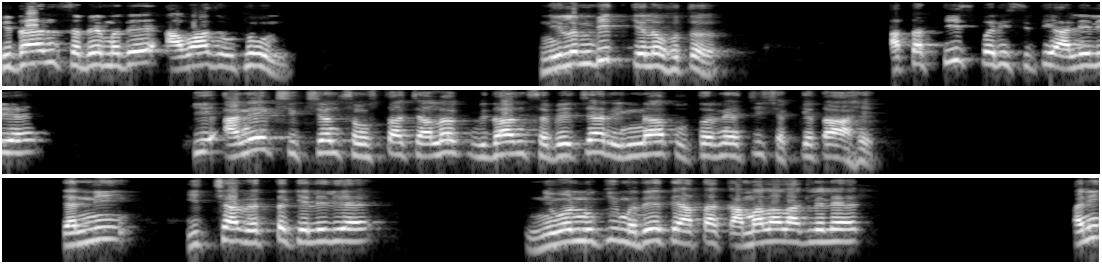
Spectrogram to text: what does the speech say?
विधानसभेमध्ये आवाज उठवून निलंबित केलं होतं. आता तीच परिस्थिती आलेली आहे की अनेक शिक्षण संस्था चालक विधानसभेच्या रिंगणात उतरण्याची शक्यता आहे. त्यांनी इच्छा व्यक्त केलेली आहे. निवडणुकीमध्ये ते आता कामाला लागलेले आहेत. आणि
